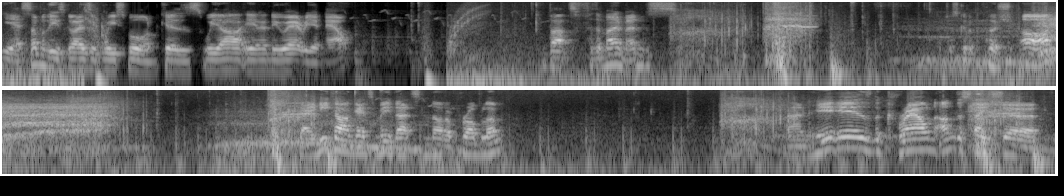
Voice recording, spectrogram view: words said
yeah, some of these guys have respawned because we are in a new area now. But for the moment, I'm just going to push on. Okay, he can't get to me, that's not a problem. And here is the Crown Understation.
